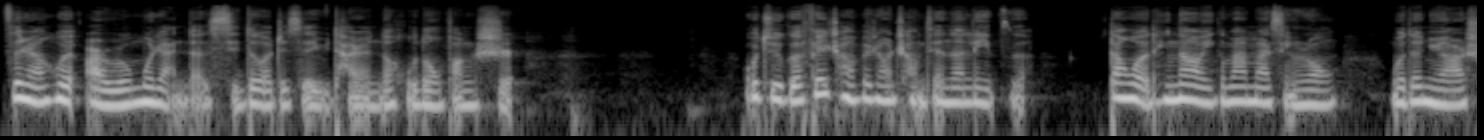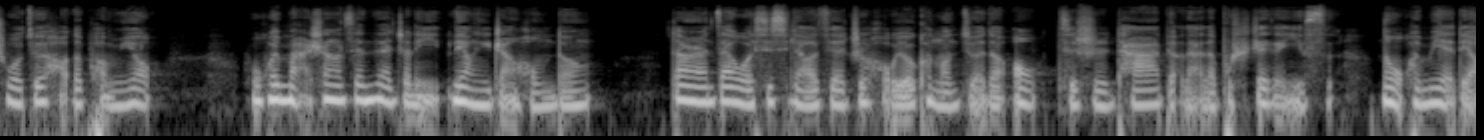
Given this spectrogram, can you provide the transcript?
自然会耳濡目染的习得这些与他人的互动方式。我举个非常非常常见的例子，当我听到一个妈妈形容我的女儿是我最好的朋友，我会马上先在这里亮一盏红灯。当然，在我细细了解之后，有可能觉得哦，其实他表达的不是这个意思，那我会灭掉。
